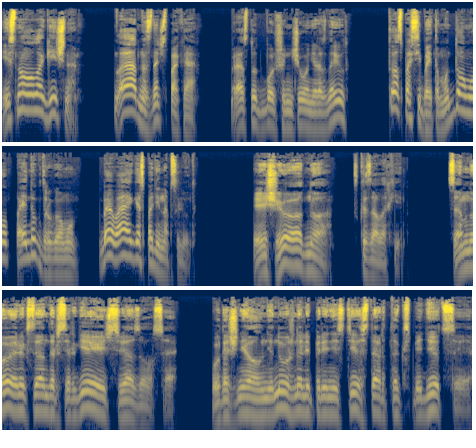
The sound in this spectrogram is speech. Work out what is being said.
«И снова логично. Ладно, значит, пока. Раз тут больше ничего не раздают, то спасибо этому дому, пойду к другому. Бывай, господин Абсолют». «Еще одно», — сказал Архип. «Со мной Александр Сергеевич связывался. Уточнял, не нужно ли перенести старт экспедиции».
